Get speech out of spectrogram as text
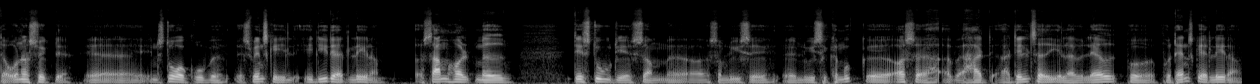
der undersøgte øh, en stor gruppe svenske eliteatleter, og sammenholdt med det studie, som, øh, som Louise, øh, Louise Kamuk øh, også har, har, har deltaget i, eller lavet på, på danske atleter,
